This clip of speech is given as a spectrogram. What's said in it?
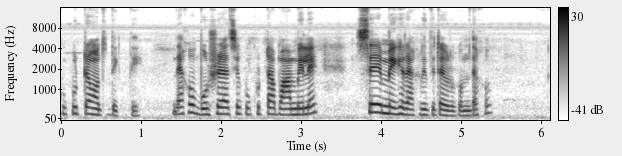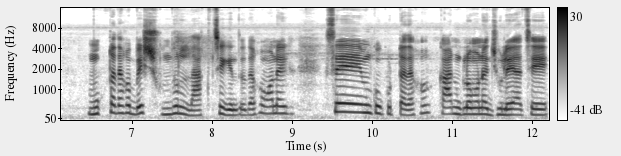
কুকুরটার মতো দেখতে। দেখো, বসে আছে কুকুরটা পা মেলে। সে মেঘের আকৃতিটা ওরকম, দেখো। মুখটা দেখো, বেশ সুন্দর লাগছে কিন্তু, দেখো অনেক সেম কুকুরটা, দেখো। কানগুলো মনে ঝুলে আছে।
